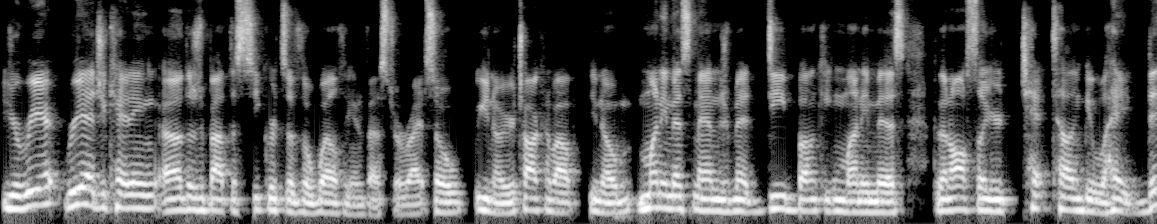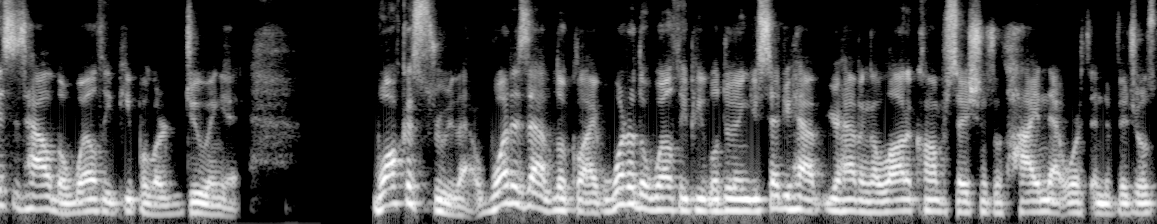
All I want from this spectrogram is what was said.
you're re- educating uh, others about the secrets of the wealthy investor, right? So, you know, you're talking about, you know, money mismanagement, debunking money miss, but then also you're t- telling people, hey, this is how the wealthy people are doing it. Walk us through that. What does that look like? What are the wealthy people doing? You said you have you're having a lot of conversations with high net worth individuals.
